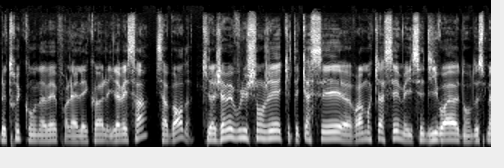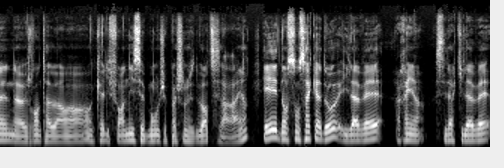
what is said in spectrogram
le truc qu'on avait pour aller à l'école. Il avait ça, sa board, qu'il a jamais voulu changer, qui était cassé, euh, vraiment cassé, mais il s'est dit ouais, dans deux semaines, euh, je rentre à- en, Californie, c'est bon, je vais pas changer de board, ça sert à rien. Et dans son sac à dos, il avait rien, c'est-à-dire qu'il avait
